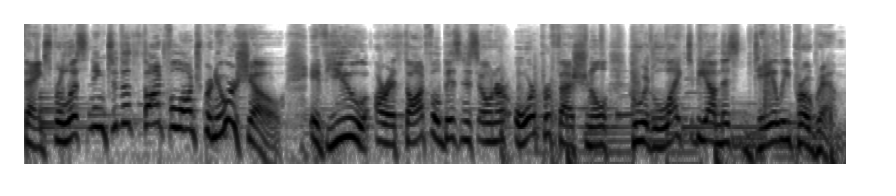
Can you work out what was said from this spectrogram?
Thanks for listening to the Thoughtful Entrepreneur Show. If you are a thoughtful business owner or professional who would like to be on this daily program,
